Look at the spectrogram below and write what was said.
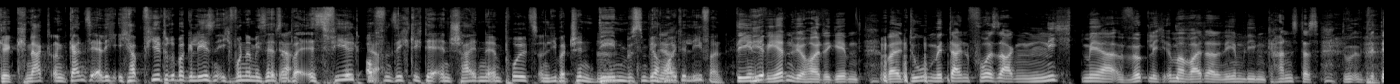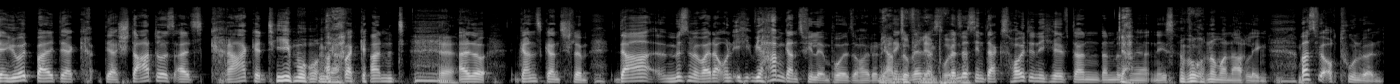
geknackt. Und ganz ehrlich, ich habe viel drüber gelesen, ich wundere mich selbst, Ja. aber es fehlt offensichtlich der entscheidende Impuls. Und lieber Chin, den müssen wir Ja. heute liefern. Den wir, werden wir heute geben, weil du mit deinen Vorsagen nicht mehr wirklich immer weiter daneben liegen kannst. Dass du, der wird bald der, der Status als Krake Timo aberkannt. Also ganz, ganz schlimm. Da müssen wir weiter. Und ich, wir haben ganz viele Impulse heute. Und Wir ich haben so denke, wenn, das, wenn das dem DAX heute nicht hilft, dann, dann müssen wir nächste Woche nochmal nachlegen. Was wir auch tun würden.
